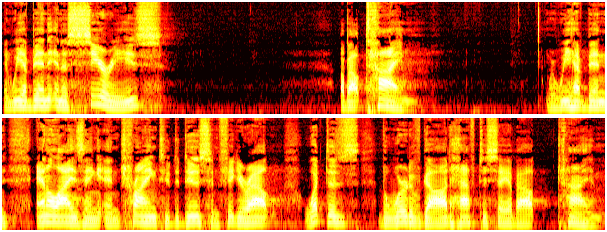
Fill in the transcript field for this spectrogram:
And we have been in a series about time where we have been analyzing and trying to deduce and figure out what does the word of god have to say about time.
